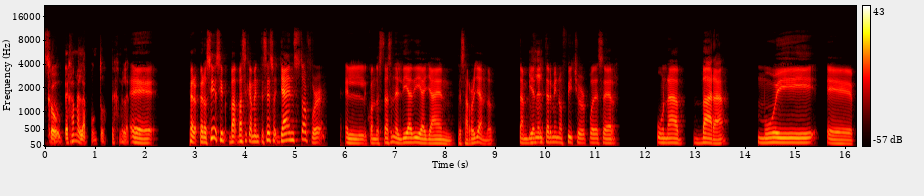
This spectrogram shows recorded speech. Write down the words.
Scope. Déjame la apunto. Déjame la Eh, pero, pero sí, sí, básicamente es eso. Ya en software, el, cuando estás en el día a día ya en desarrollando, también el término feature puede ser una vara muy eh,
